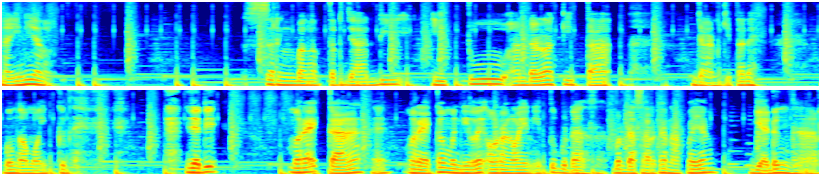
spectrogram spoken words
Nah ini yang sering banget terjadi itu adalah kita jangan kita deh gue nggak mau ikut jadi mereka eh, mereka menilai orang lain itu berdasar, berdasarkan apa yang dia dengar.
